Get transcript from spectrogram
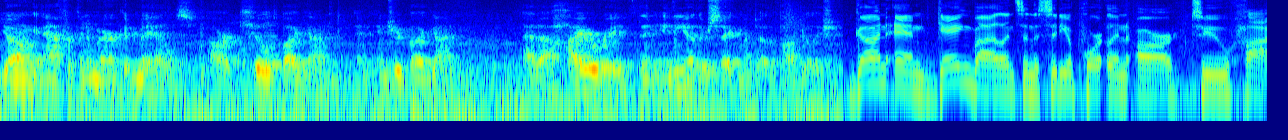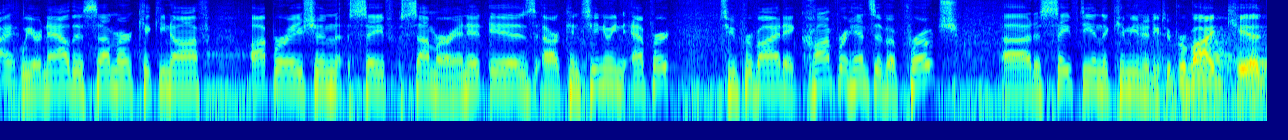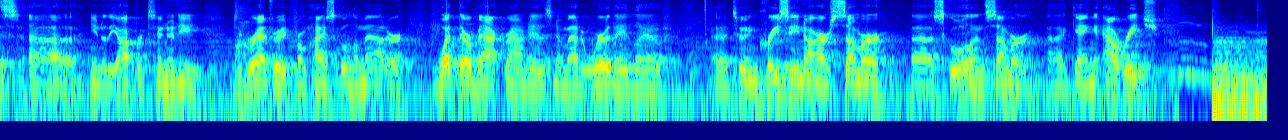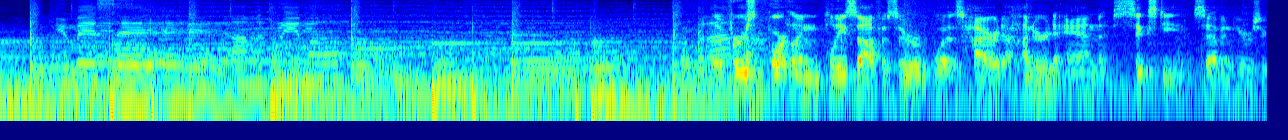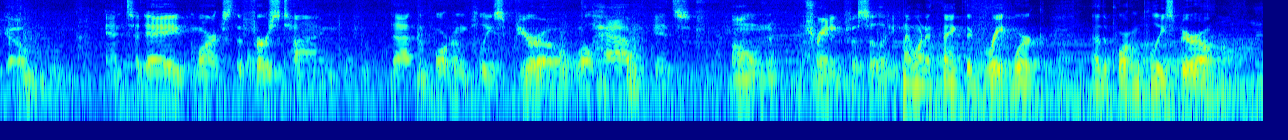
young African American males are killed by gun and injured by gun at a higher rate than any other segment of the population. Gun and gang violence in the city of Portland are too high. We are now this summer kicking off Operation Safe Summer, and it is our continuing effort to provide a comprehensive approach uh, to safety in the community. To provide kids, uh, you know, the opportunity to graduate from high school no matter what their background is, no matter where they live, uh, to increasing our summer uh, school and summer uh, gang outreach. The first Portland police officer was hired 167 years ago, and today marks the first time that the Portland Police Bureau will have its own training facility. I want to thank the great work of the Portland Police Bureau,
